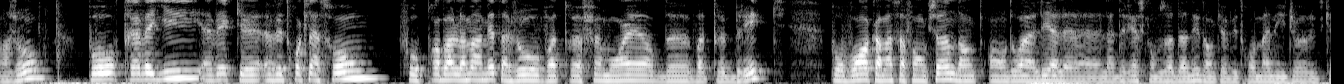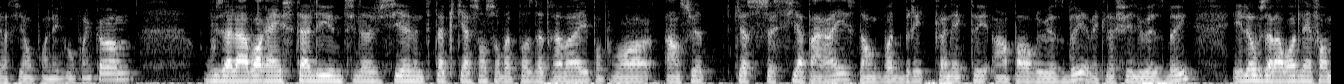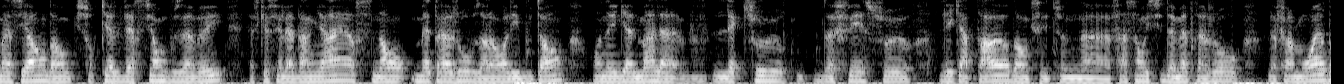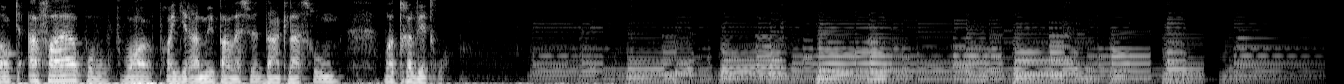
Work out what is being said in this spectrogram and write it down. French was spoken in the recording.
Bonjour. Pour travailler avec EV3 euh, Classroom, il faut probablement mettre à jour votre firmware de votre brique pour voir comment ça fonctionne. Donc, on doit aller à l'adresse qu'on vous a donnée, donc ev3managereducation.lego.com. Vous allez avoir installé un petit logiciel, une petite application sur votre poste de travail pour pouvoir ensuite que ceci apparaisse, donc votre brique connectée en port USB avec le fil USB. Et là, vous allez avoir de l'information, donc sur quelle version vous avez. Est-ce que c'est la dernière? Sinon, mettre à jour, vous allez avoir les boutons. On a également la lecture de fait sur les capteurs. Donc, c'est une euh, façon ici de mettre à jour le firmware. Donc, à faire pour pouvoir programmer par la suite dans Classroom votre V3.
